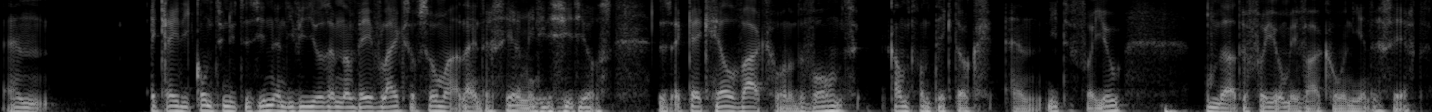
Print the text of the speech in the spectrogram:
En ik krijg die continu te zien en die video's hebben dan vijf likes of zo, maar dat interesseert me niet, die video's. Dus ik kijk heel vaak gewoon op de volgende kant van TikTok en niet de For You, omdat de For You mij vaak gewoon niet interesseert.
